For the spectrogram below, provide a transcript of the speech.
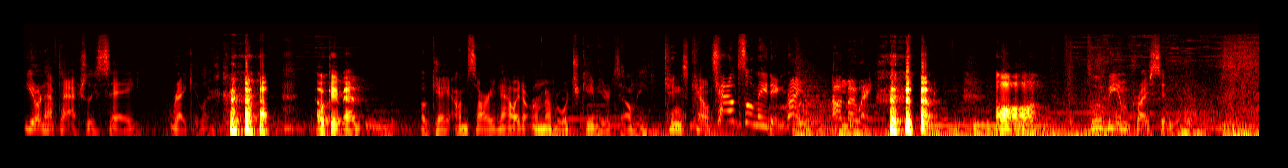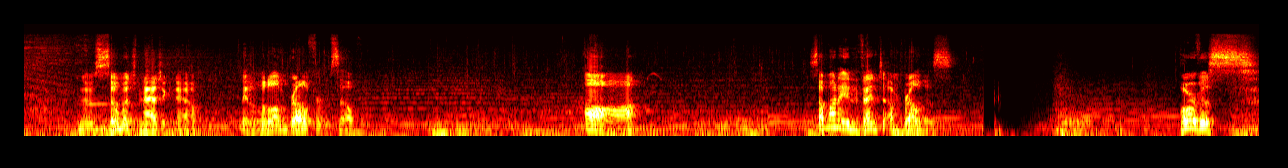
you don't have to actually say regular. okay, man. okay, I'm sorry. Now I don't remember what you came here to tell me. King's Council. Council meeting, right? On my way. Aw. Pluvium Praesidium. Knows so much magic now. Made a little umbrella for himself. Aw. Someone invent umbrellas. Orvis!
